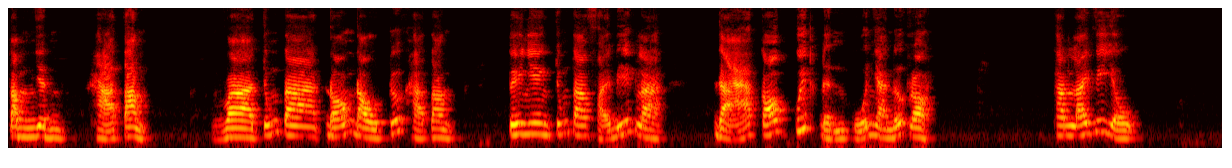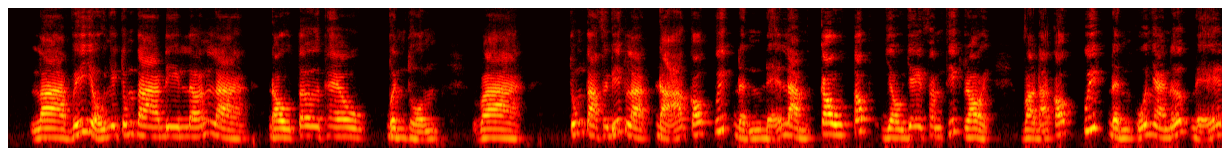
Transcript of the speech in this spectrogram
tầm nhìn hạ tầng và chúng ta đón đầu trước hạ tầng. Tuy nhiên chúng ta phải biết là đã có quyết định của nhà nước rồi. Thanh lấy ví dụ là ví dụ như chúng ta đi lớn là đầu tư theo bình thuận và chúng ta phải biết là đã có quyết định để làm câu tốc dầu dây phan thiết rồi và đã có quyết định của nhà nước để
